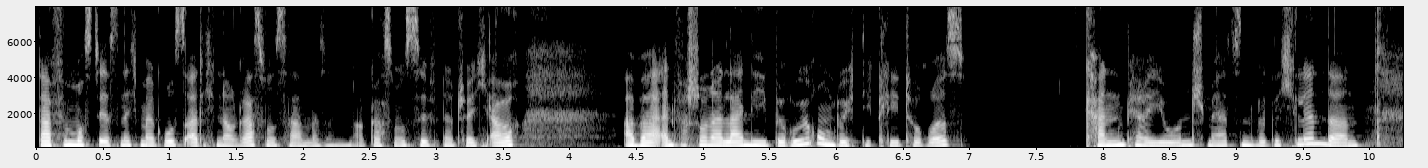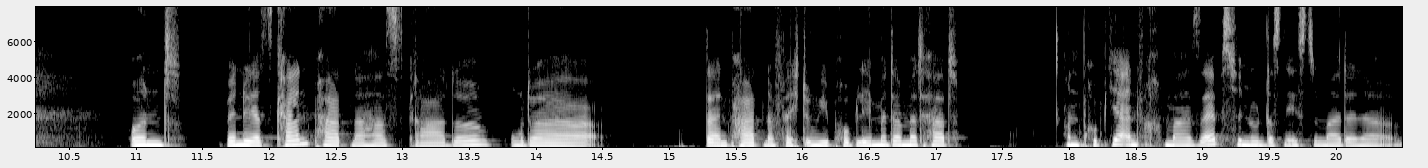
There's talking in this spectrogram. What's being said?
dafür musst du jetzt nicht mal großartig einen Orgasmus haben. Also ein Orgasmus hilft natürlich auch. Aber einfach schon allein die Berührung durch die Klitoris kann Periodenschmerzen wirklich lindern. Und wenn du jetzt keinen Partner hast gerade oder dein Partner vielleicht irgendwie Probleme damit hat, dann probier einfach mal selbst, wenn du das nächste Mal deine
